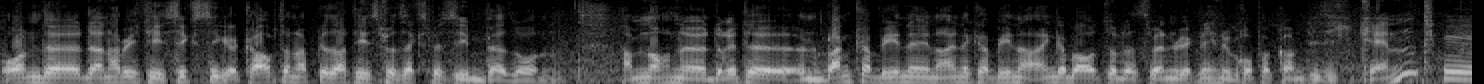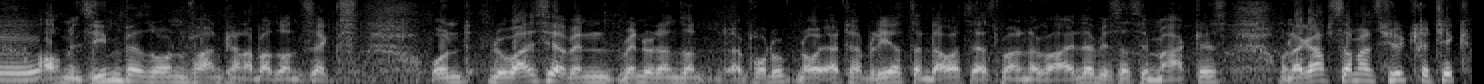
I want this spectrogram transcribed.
Und äh, dann habe ich die 60 gekauft und habe gesagt, die ist für sechs bis sieben Personen. Haben noch eine dritte eine Bankkabine in eine Kabine eingebaut, sodass wenn wirklich eine Gruppe kommt, die sich kennt, Mhm. auch mit sieben Personen fahren kann, aber sonst sechs. Und du weißt ja, wenn, wenn du dann so ein Produkt neu etablierst, dann dauert es erstmal eine Weile, bis das im Markt ist. Und da gab es damals viel Kritik,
